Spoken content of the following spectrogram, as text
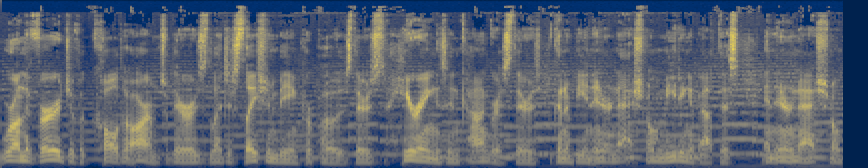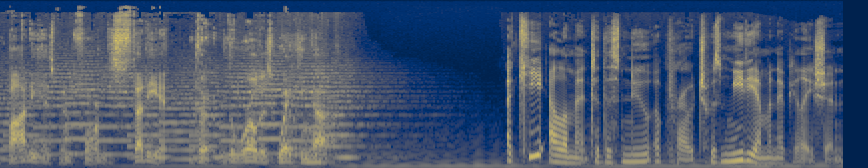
we're on the verge of a call to arms. There's legislation being proposed, there's hearings in Congress, there's going to be an international meeting about this. An international body has been formed to study it. The, the world is waking up. A key element to this new approach was media manipulation,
